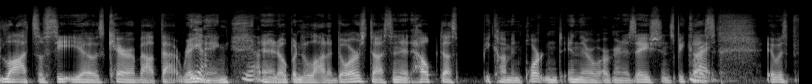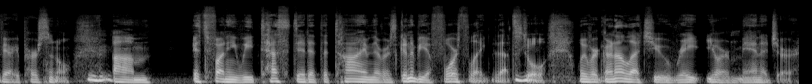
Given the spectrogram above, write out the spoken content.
lots of CEOs care about that rating, yeah. and it opened a lot of doors to us, and it helped us become important in their organizations because Right. Mm-hmm. it was very personal. Um, it's funny, we tested at the time, there was going to be a fourth leg to that Mm-hmm. stool. We were going to let you rate your manager,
